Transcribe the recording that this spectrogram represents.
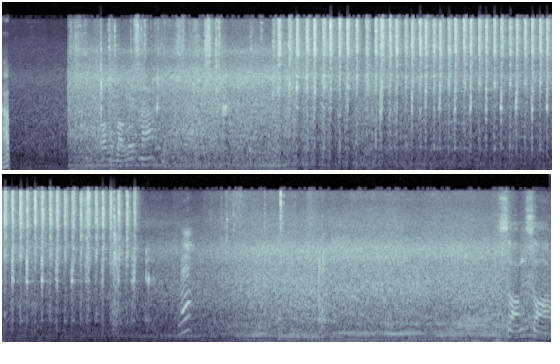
ครับขอกระบอกเล็กนะและสองสอง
